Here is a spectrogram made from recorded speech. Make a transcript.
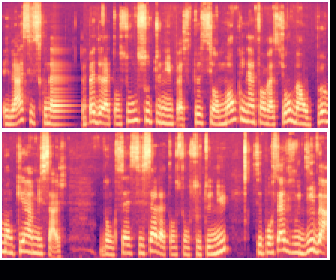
Et là, c'est ce qu'on appelle de l'attention soutenue, parce que si on manque une information, ben, on peut manquer un message. Donc c'est ça l'attention soutenue. C'est pour ça que je vous dis, ben,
